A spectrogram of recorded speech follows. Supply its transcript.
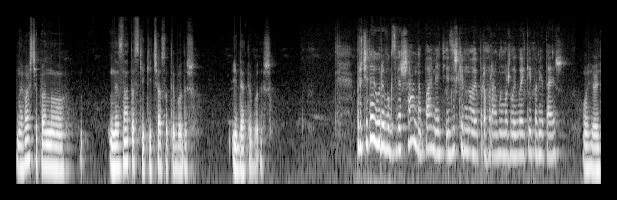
Найважче, певно, не знати, скільки часу ти будеш і де ти будеш. Прочитай уривок з вірша на пам'ять зі шкільної програми, можливо, який пам'ятаєш. Ой-ой,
